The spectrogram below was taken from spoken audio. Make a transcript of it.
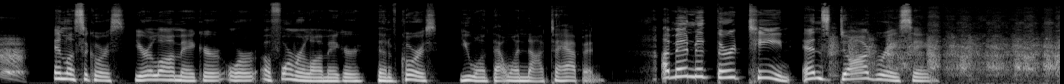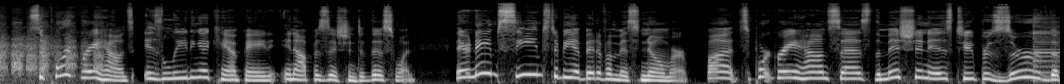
Unless, of course, you're a lawmaker or a former lawmaker, then, of course, you want that one not to happen. Amendment 13 ends dog racing. Support Greyhounds is leading a campaign in opposition to this one. Their name seems to be a bit of a misnomer, but Support Greyhound says the mission is to preserve the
